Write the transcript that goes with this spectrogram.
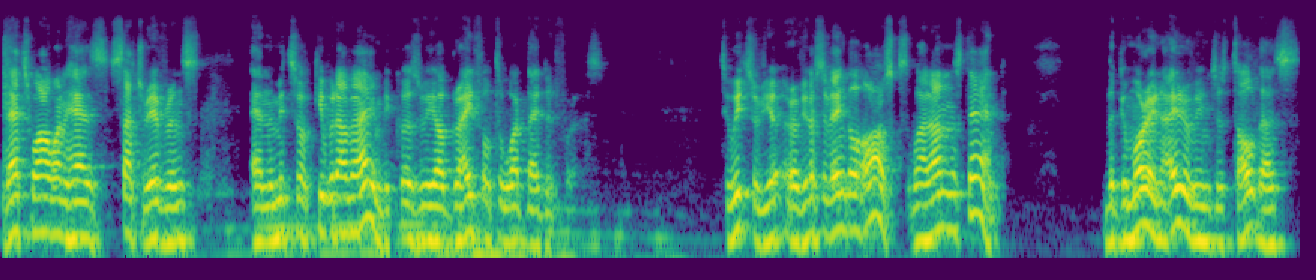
That's why one has such reverence and the mitzvah of kibbud avaim, because we are grateful to what they did for us. To which Rav Yosef Engel asks, well, I don't understand. The Gemara in Eruvin just told us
